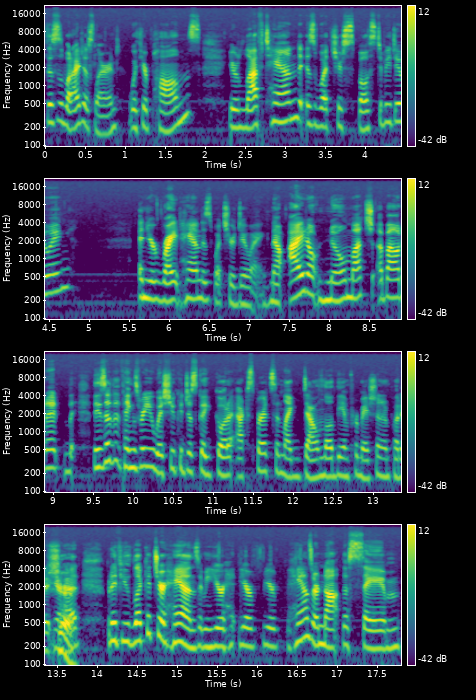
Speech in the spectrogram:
this is what I just learned. With your palms, your left hand is what you're supposed to be doing, and your right hand is what you're doing. Now I don't know much about it. These are the things where you wish you could just like, go to experts and like download the information and put it in Sure. your head. But if you look at your hands, I mean your your your hands are not the same.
